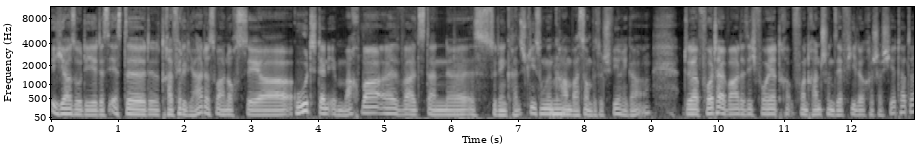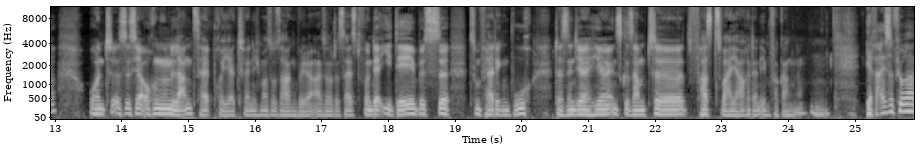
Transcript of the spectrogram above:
Ja, so die das erste Dreivierteljahr, das war noch sehr gut, denn eben machbar, äh, weil es dann äh, es zu den Grenzschließungen mhm. kam, war es auch ein bisschen schwieriger. Der Vorteil war, dass ich vorher von dran schon sehr viele recherchiert hatte und es ist ja auch ein Langzeitprojekt, wenn ich mal so sagen will. Also das heißt von der Idee bis äh, zum fertigen Buch, das sind ja hier insgesamt äh, fast zwei Jahre dann eben vergangen. Ne? Mhm. Ihr Reiseführer,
